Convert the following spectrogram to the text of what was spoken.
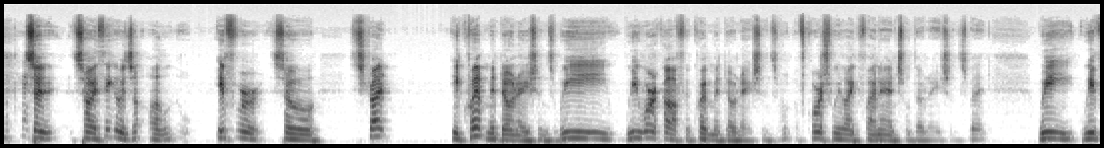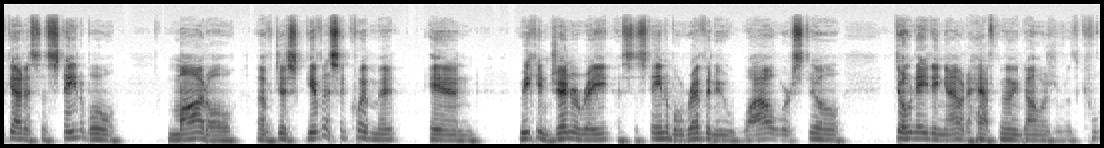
Okay. So, so I think it was a, if we're so strut equipment donations, we we work off equipment donations. Of course, we like financial donations, but we we've got a sustainable model of just give us equipment and we can generate a sustainable revenue while we're still donating out a half million dollars worth of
